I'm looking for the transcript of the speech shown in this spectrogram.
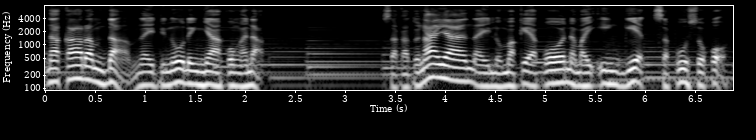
nakaramdam na itinuring niya akong anak. Sa katunayan ay lumaki ako na may inggit sa puso ko,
